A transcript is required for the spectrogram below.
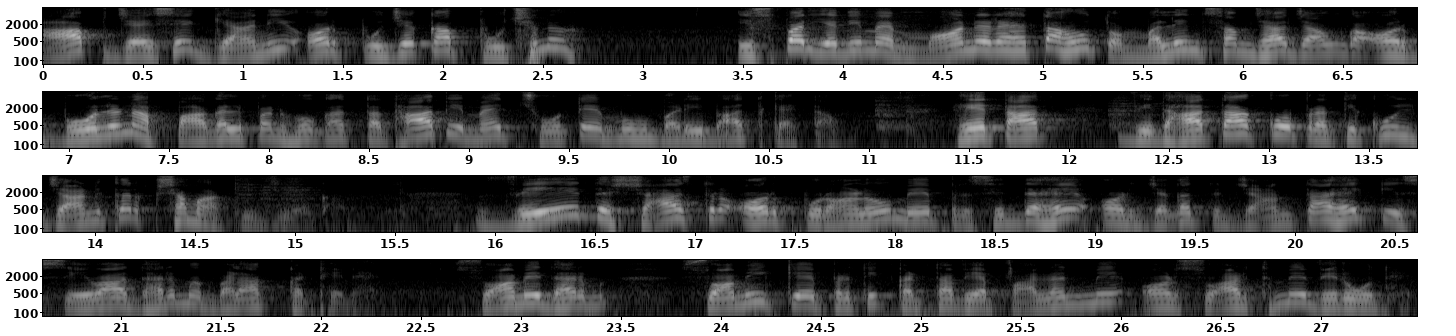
आप जैसे ज्ञानी और पूज्य का पूछना। इस पर यदि मैं मौन रहता हूँ तो मलिन समझा जाऊँगा और बोलना पागलपन होगा। तथापि मैं छोटे मुँह बड़ी बात कहता हूँ। हे तात, विधाता को प्रतिकूल जानकर क्षमा कीजिएगा। वेद शास्त्र और पुराणों में प्रसिद्ध है और जगत जानता है कि सेवा धर्म बड़ा कठिन है। स्वामी धर्म, स्वामी के प्रति कर्तव्य पालन में और स्वार्थ में विरोध है।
